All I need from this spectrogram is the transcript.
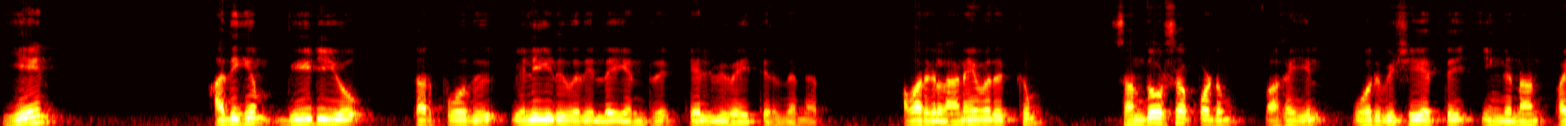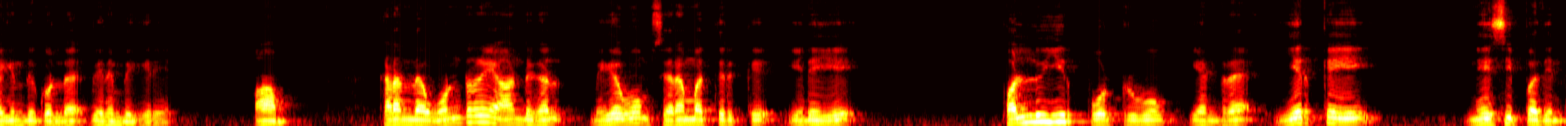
ஏன் அதிகம் வீடியோ தற்போது வெளியிடுவதில்லை என்று கேள்வி வைத்திருந்தனர். அவர்கள் அனைவருக்கும் சந்தோஷப்படும் வகையில் ஒரு விஷயத்தை இங்கு நான் பகிர்ந்து கொள்ள விரும்புகிறேன். ஆம் கடந்த ஒன்றரை ஆண்டுகள் மிகவும் சிரமத்திற்கு இடையே பல்லுயிர் போற்றுவோம் என்ற இயற்கையை நேசிப்பதின்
